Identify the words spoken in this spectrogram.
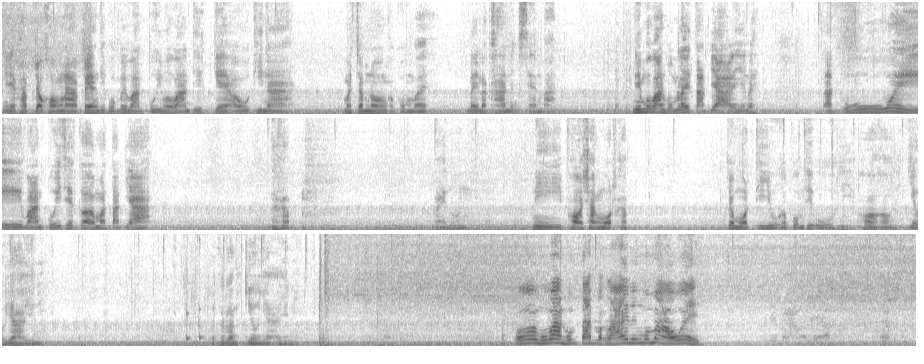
นี่แหละครับ เจ้าของนาแปลงที่ผมไปหว่านปุ๋ยเมื่อวานที่แกเอาที่นามาจำนองกับผมไว้ในราคาหนึ่งแสนบาท นี่เมื่อวานผมไล่ตัดหญ้านี่เห็นไหม ตัดโอ้ยหวานปุ๋ยเสร็จก็มาตัดหญ้านะครับ ไปนู่น นี่พ่อช่างมดครับ เจ้ามดที่อยู่กับผมที่อู่นี่ พ่อเขาเกี่ยวหญ้าอยู่นี่เพิ่นกำลังเกี่ยวหญ้าอยู่นี่โอ้ยหมู่บ้านผมตัดบักหลายหนึงมามาเอาเว้ย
